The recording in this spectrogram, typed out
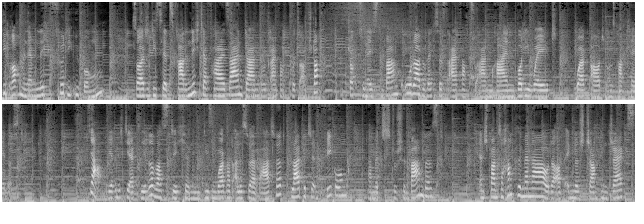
Die brauchen wir nämlich für die Übung. Sollte dies jetzt gerade nicht der Fall sein, dann drück einfach kurz auf Stopp jogg zur nächsten Bank oder du wechselst einfach zu einem reinen Bodyweight Workout in unserer Playlist. Ja, während ich dir erkläre, was dich in diesem Workout alles so erwartet, bleib bitte in Bewegung, damit du schön warm bist. Entspannte Hampelmänner oder auf Englisch Jumping Jacks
